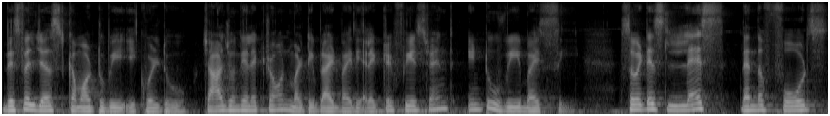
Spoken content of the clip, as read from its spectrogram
this will just come out to be equal to charge on the electron multiplied by the electric field strength into V by C. So it is less than the force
